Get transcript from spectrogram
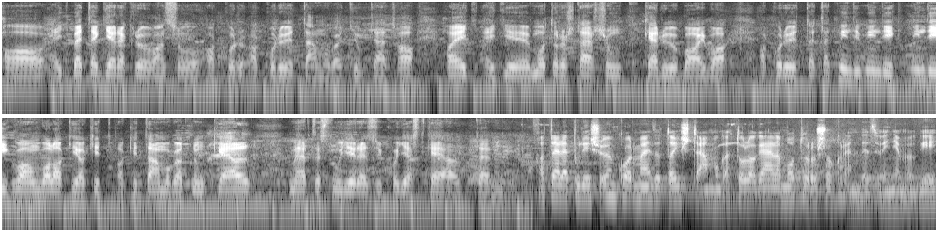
ha egy beteg gyerekről van szó, akkor, akkor őt támogatjuk. Tehát ha, ha egy, egy motoros társunk kerül bajba, akkor őt, tehát mindig, mindig, mindig van valaki, akit, akit támogatnunk kell, mert ezt úgy érezzük, hogy ezt kell tenni. A település önkormányzata is támogatólag áll a motorosok rendezvénye mögé.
